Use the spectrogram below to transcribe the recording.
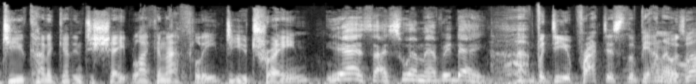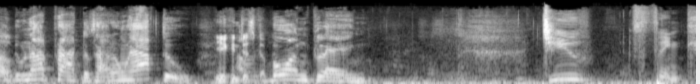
do you kind of get into shape like an athlete? Do you train? Yes, I swim every day. but do you practice the piano as well? I do not practice. I don't have to. You can I just was go- born playing. Do you think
